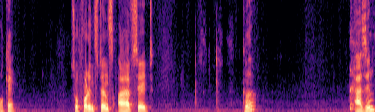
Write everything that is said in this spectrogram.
Okay? So, for instance, I have said k as in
